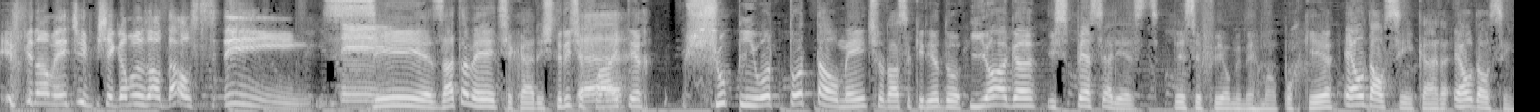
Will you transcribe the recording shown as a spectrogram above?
E finalmente chegamos ao Dalsin. Sim, exatamente, cara. Street É. Fighter chupinhou totalmente o nosso querido Yoga Specialist desse filme, meu irmão. Porque é o Dalsin, cara. É o Dalsin.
